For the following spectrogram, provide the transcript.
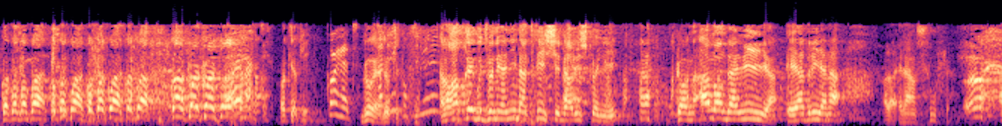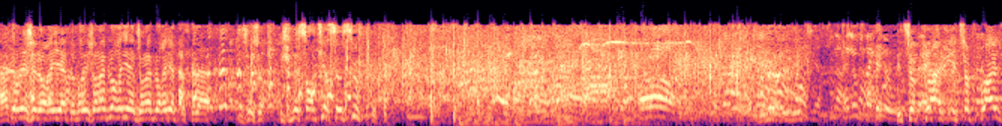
quoi, quoi, quoi, quoi, quoi, quoi, quoi, quoi, quoi, quoi, quoi, quoi, quoi, quoi, quoi, quoi. Ok, ok. Go ahead. Go ahead, Allez, ok. continuez. Alors après, vous devenez animatrice chez Berlusconi, comme Amanda Lear et Adriana. Alors, elle a un souffle. Ah, attendez, j'ai l'oreillette. Attendez, j'enlève l'oreillette, j'enlève l'oreillette parce que là, je, je- je veux sentir ce souffle. It's a prize, it's a prize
